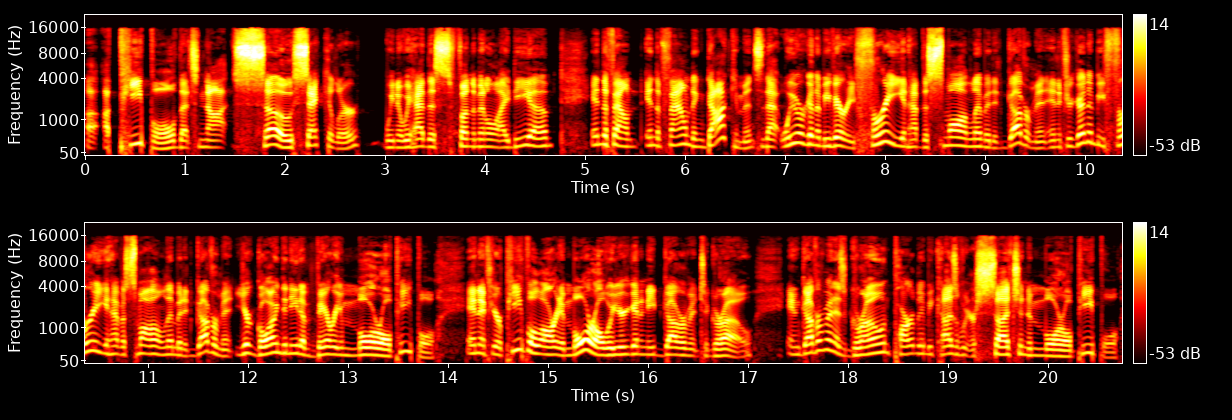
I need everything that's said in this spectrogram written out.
a, a people that's not so secular we know we had this fundamental idea in the found in the founding documents that we were going to be very free and have this small and limited government. And if you're going to be free and have a small and limited government, you're going to need a very moral people. And if your people are immoral, well, you're going to need government to grow. And government has grown partly because we are such an immoral people.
